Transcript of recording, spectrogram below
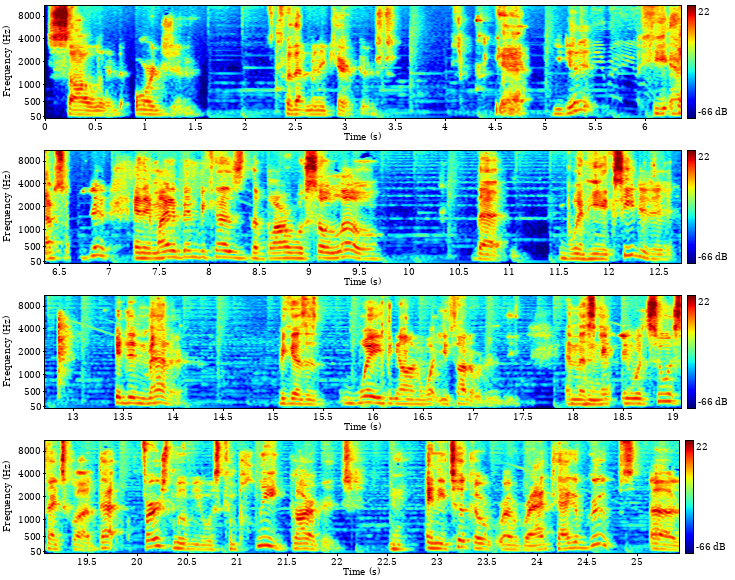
solid origin for that many characters? yeah, He did it. He absolutely did. it. And it might have been because the bar was so low that when he exceeded it, it didn't matter because it's way beyond what you thought it would be. And the Mhm. same thing with Suicide Squad. That first movie was complete garbage. Mhm. And he took a, a ragtag of groups, uh,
